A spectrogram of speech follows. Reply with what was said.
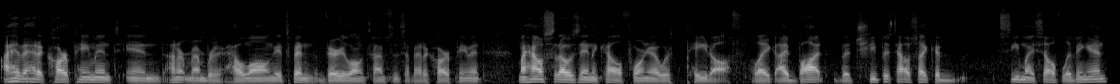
I haven't had a car payment in, I don't remember how long. It's been a very long time since I've had a car payment. My house that I was in in California was paid off. Like I bought the cheapest house I could see myself living in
